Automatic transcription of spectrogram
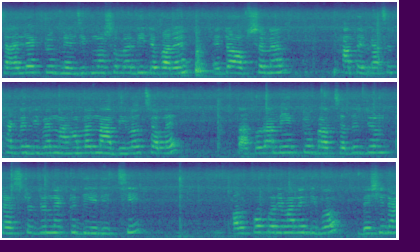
চাইলে একটু ম্যাজিক মশলা দিতে পারেন, এটা অপশনাল হাতের কাছে থাকলে দিবেন, না হলে না দিলেও চলে। তারপরে আমি একটু বাচ্চাদের জন্য টেস্টের জন্য একটু দিয়ে দিচ্ছি। অল্প পরিমাণে দিব, বেশি না।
